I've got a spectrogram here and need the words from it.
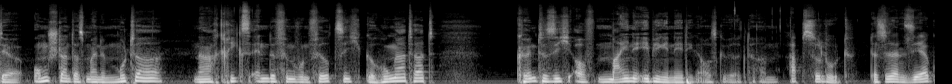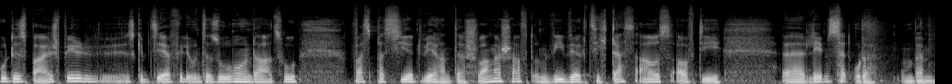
der Umstand, dass meine Mutter nach Kriegsende 45 gehungert hat, könnte sich auf meine Epigenetik ausgewirkt haben. Absolut. Das ist ein sehr gutes Beispiel. Es gibt sehr viele Untersuchungen dazu, was passiert während der Schwangerschaft und wie wirkt sich das aus auf die äh, Lebenszeit oder, um beim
